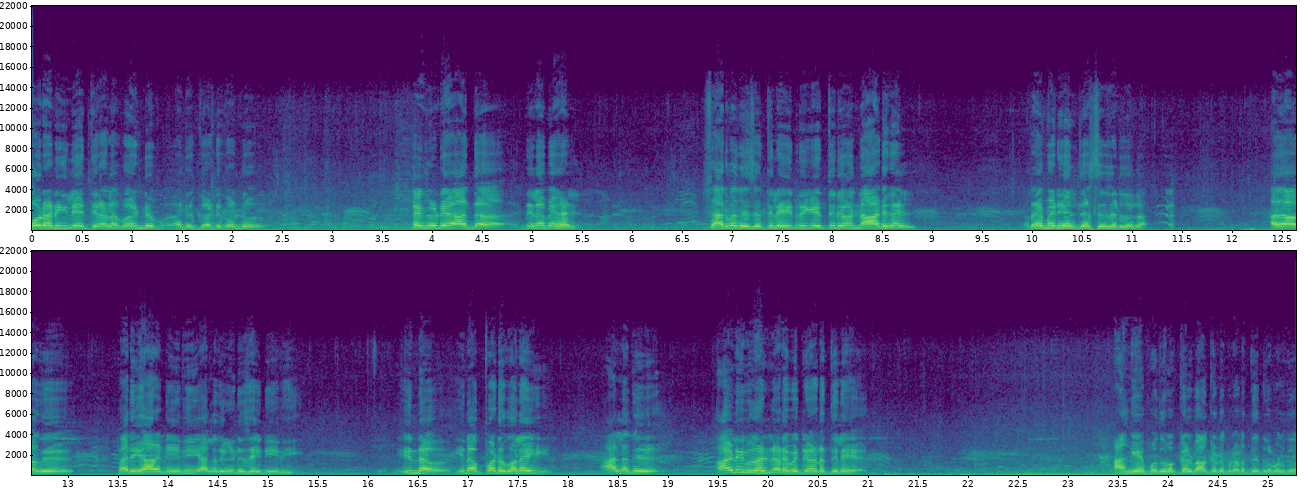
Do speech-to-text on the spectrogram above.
ஓரணியிலே திரள வேண்டும் என்று கேட்டுக்கொண்டு எங்களுடைய அந்த நிலைமைகள் சர்வதேசத்தில் இன்றைக்கு எத்தனையோ நாடுகள் ரெமெடியல் ஜஸ்டிஸ் எடுத்து அதாவது பரிகார நீதி அல்லது ஈடுசை நீதி. இந்த இனப்படுகொலை அல்லது அழிவுகள் நடைபெற்ற இடத்திலே அங்கே பொதுமக்கள் வாக்கெடுப்பு நடத்துகின்ற பொழுது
